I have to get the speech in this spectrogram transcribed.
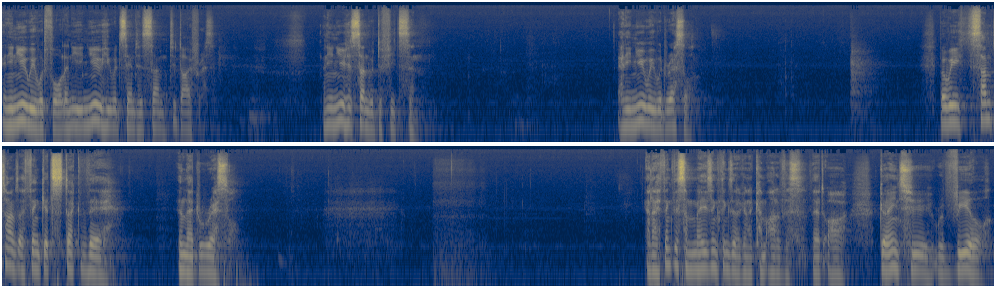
And he knew we would fall, and he knew he would send his son to die for us. And he knew his son would defeat sin. And he knew we would wrestle. But we sometimes, I think, get stuck there in that wrestle. And I think there's amazing things that are going to come out of this that are going to reveal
